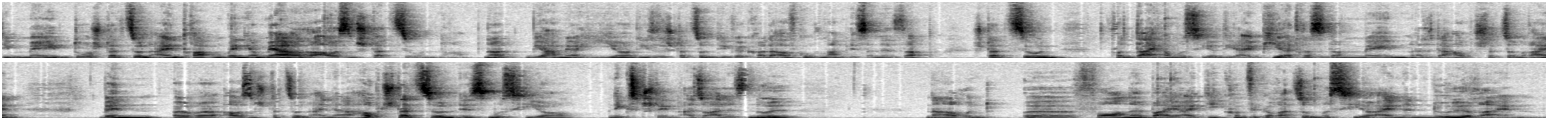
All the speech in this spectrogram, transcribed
die Main-Door-Station eintragen, wenn ihr mehrere Außenstationen habt. Ne? Wir haben ja hier diese Station, die wir gerade aufgerufen haben, ist eine Sub-Station. Von daher muss hier die IP-Adresse der Main, also der Hauptstation rein. Wenn eure Außenstation eine Hauptstation ist, muss hier nichts stehen, also alles 0. Na, und äh, vorne bei ID-Konfiguration muss hier eine 0 rein.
